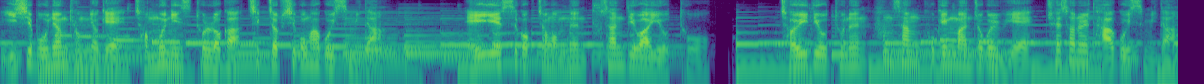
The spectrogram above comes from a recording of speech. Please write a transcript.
25년 경력의 전문 인스톨러가 직접 시공하고 있습니다. AS 걱정 없는 부산 DY 오토. 저희 디오토는 항상 고객 만족을 위해 최선을 다하고 있습니다.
